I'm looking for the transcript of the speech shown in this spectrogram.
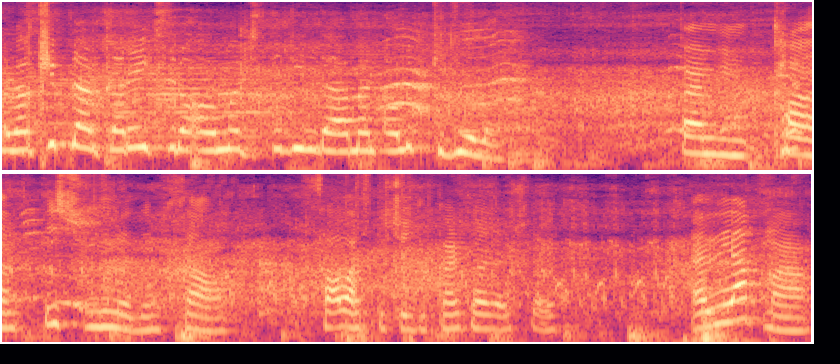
Rakipler kara iksiri almak istediğinde hemen alıp gidiyorlar. Ben bil kan hiç bilmedim sağ ol. Salak bir çocuk arkadaşlar. Evi yapma.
